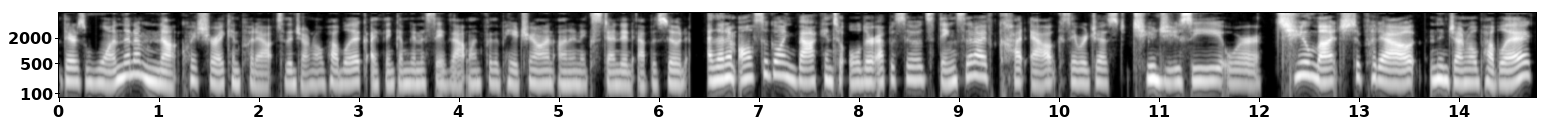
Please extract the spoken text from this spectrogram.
there's one that I'm not quite sure I can put out to the general public. I think I'm going to save that one for the Patreon on an extended episode. And then I'm also going back into older episodes, things that I've cut out because they were just too juicy or too much to put out in the general public.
